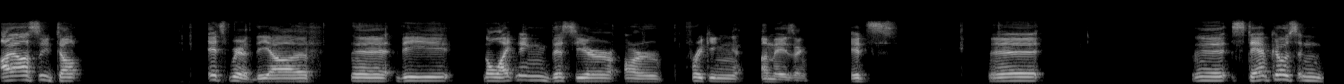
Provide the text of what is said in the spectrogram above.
I honestly don't. It's weird. The uh, the the Lightning this year are freaking amazing. It's uh, uh Stamkos and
